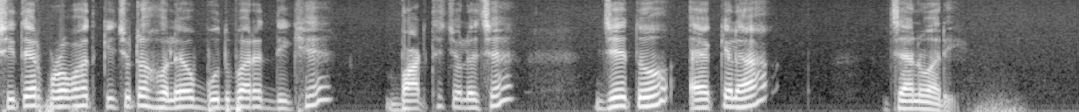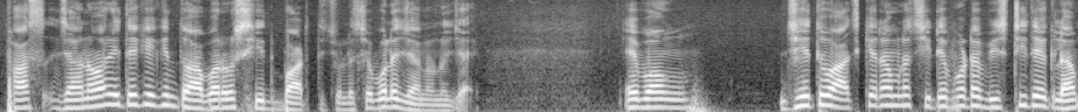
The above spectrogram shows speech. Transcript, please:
শীতের প্রভাত কিছুটা হলেও বুধবারের দিকে বাড়তে চলেছে, যেহেতু একেলা জানুয়ারি। ফার্স্ট জানুয়ারি থেকে কিন্তু আবারও শীত বাড়তে চলেছে বলে জানানো যায়। এবং যেহেতু আজকের আমরা ছিটে ফোটা বৃষ্টি দেখলাম,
